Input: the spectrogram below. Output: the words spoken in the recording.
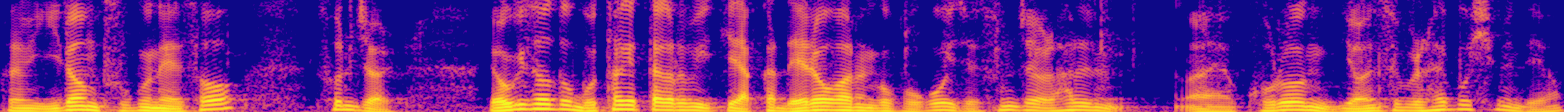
그러면 이런 부분에서 손절 여기서도 못하겠다 그러면 이렇게 약간 내려가는 거 보고 이제 손절하는 예, 그런 연습을 해보시면 돼요.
